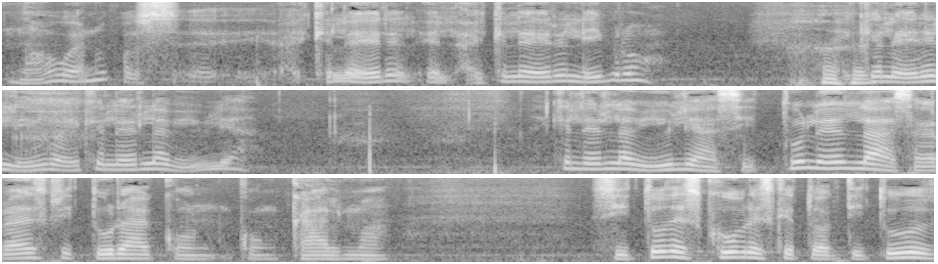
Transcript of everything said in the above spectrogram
No, bueno, pues eh, hay que leer el, hay que leer el libro. Hay que leer el libro, hay que leer la Biblia. Hay que leer la Biblia. Si tú lees la Sagrada Escritura con, calma, si tú descubres que tu actitud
